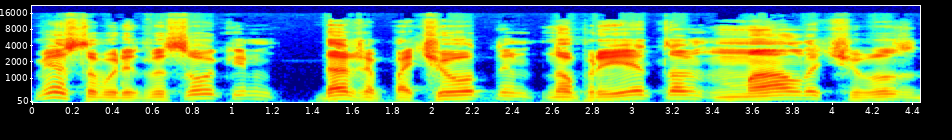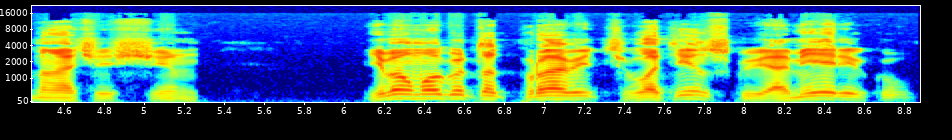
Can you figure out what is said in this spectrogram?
место будет высоким, даже почетным, но при этом мало чего значащим. Его могут отправить в Латинскую Америку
